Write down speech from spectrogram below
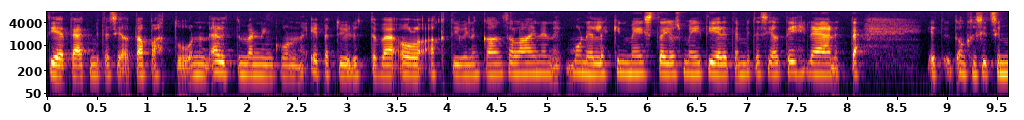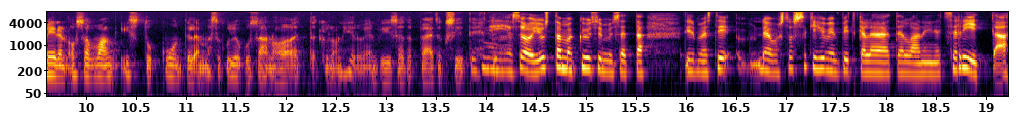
tietää, että mitä siellä tapahtuu. On älyttömän niin kuin epätyydyttävää olla aktiivinen kansalainen monellekin meistä, jos me ei tiedetä, mitä siellä tehdään, että että onko se sitten se meidän osa vaan istua kuuntelemassa, kun joku sanoo, että kyllä on hirveän viisaita päätöksiä tehty. Niin, ja se on just tämä kysymys, että ilmeisesti neuvostossakin hyvin pitkälle ajatellaan niin, että se riittää,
